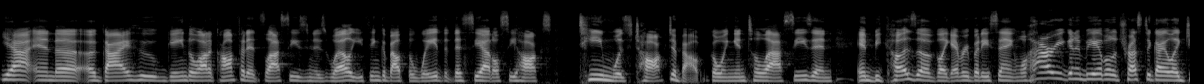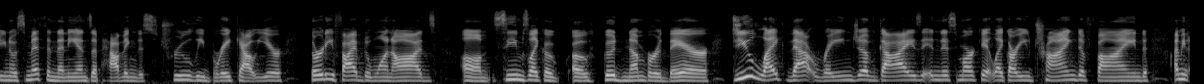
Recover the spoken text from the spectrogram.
Yeah, and a, a, guy who gained a lot of confidence last season as well. You think about the way that the Seattle Seahawks team was talked about going into last season. And because of like everybody saying, well, how are you going to be able to trust a guy like Geno Smith? And then he ends up having this truly breakout year, 35 to 1 odds. Um, seems like a, a good number there. Do you like that range of guys in this market? Like, are you trying to find? I mean,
